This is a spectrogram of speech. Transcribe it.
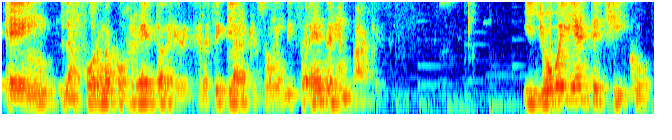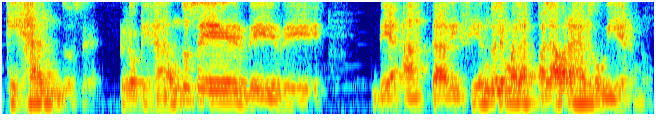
en, la forma correcta de reciclar, que son en diferentes empaques. Y yo veía a este chico quejándose, pero quejándose de, de, de hasta diciéndole malas palabras al gobierno,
